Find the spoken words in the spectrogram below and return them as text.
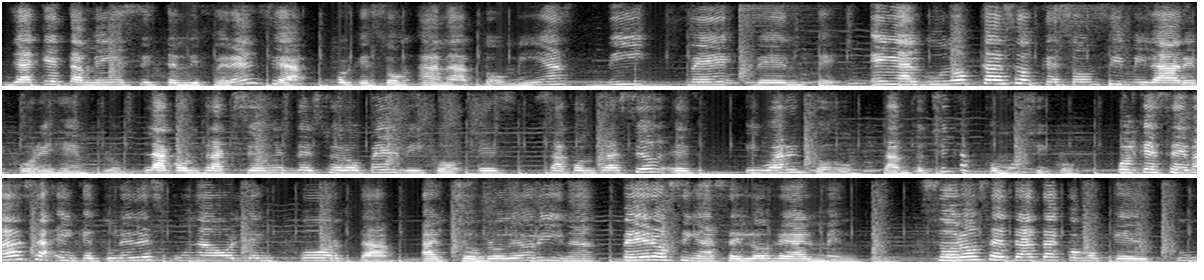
ya que también existen diferencias porque son anatomías diferentes. En algunos casos que son similares, por ejemplo, la contracción del suelo pélvico, esa contracción es igual en todo, tanto chicas como chicos, porque se basa en que tú le des una orden corta al chorro de orina, pero sin hacerlo realmente. Solo se trata como que tú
